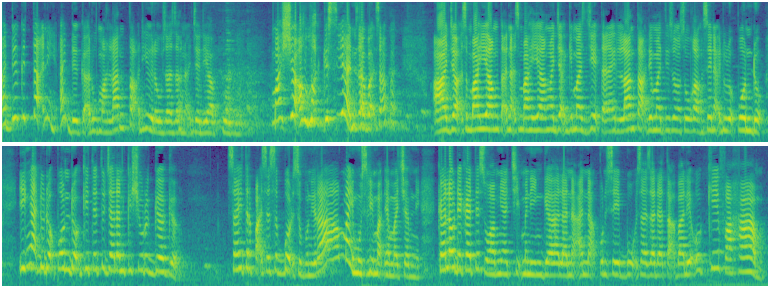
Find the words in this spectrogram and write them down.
ada ke tak ni? Ada kat rumah. Lantak dia lah Ustazah nak jadi apa. Masya Allah, kesian sahabat-sahabat. Ajak sembahyang, tak nak sembahyang. Ajak pergi masjid, tak nak lantak dia mati seorang-seorang. Saya nak duduk pondok. Ingat duduk pondok kita tu jalan ke syurga ke? Saya terpaksa sebut sebut ni. Ramai muslimat yang macam ni. Kalau dia kata suami acik meninggal, anak-anak pun sibuk, Zazah dah tak balik. Okey, faham.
